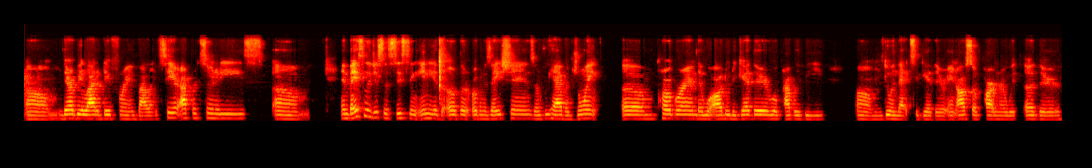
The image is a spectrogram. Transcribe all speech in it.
Um, there'll be a lot of different volunteer opportunities. Um, and basically just assisting any of the other organizations. Or if we have a joint um, program that we'll all do together, we'll probably be um, doing that together and also partner with other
